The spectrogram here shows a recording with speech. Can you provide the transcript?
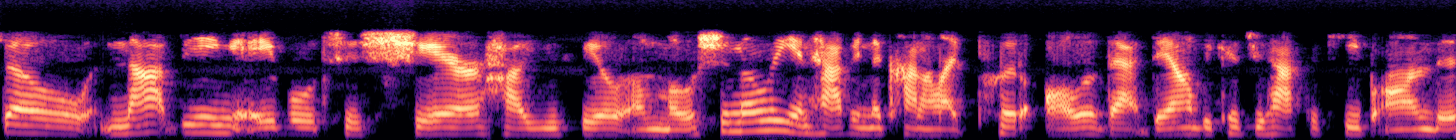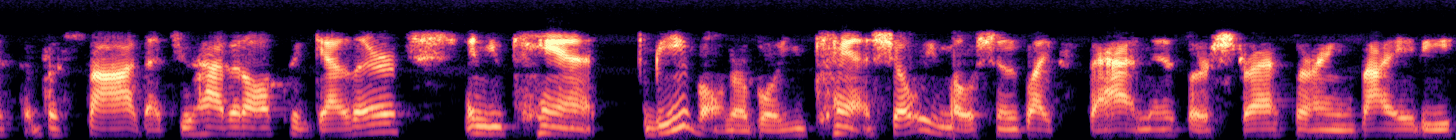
So, not being able to share how you feel emotionally and having to kind of like put all of that down because you have to keep on this facade that you have it all together and you can't be vulnerable. You can't show emotions like sadness or stress or anxiety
